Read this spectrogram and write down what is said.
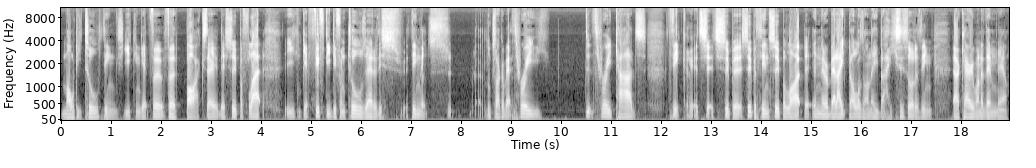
multi-tool things you can get for, for bikes. They they're super flat. You can get fifty different tools out of this thing that's uh, looks like about three three cards thick. It's it's super super thin, super light, and they're about eight dollars on eBay, this sort of thing. I carry one of them now,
